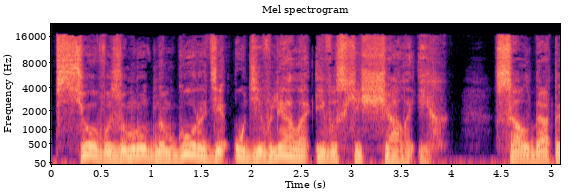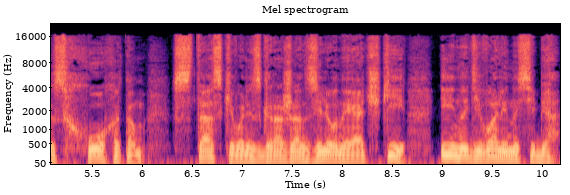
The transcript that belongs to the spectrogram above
Все в изумрудном городе удивляло и восхищало их. Солдаты с хохотом стаскивали с горожан зеленые очки и надевали на себя.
